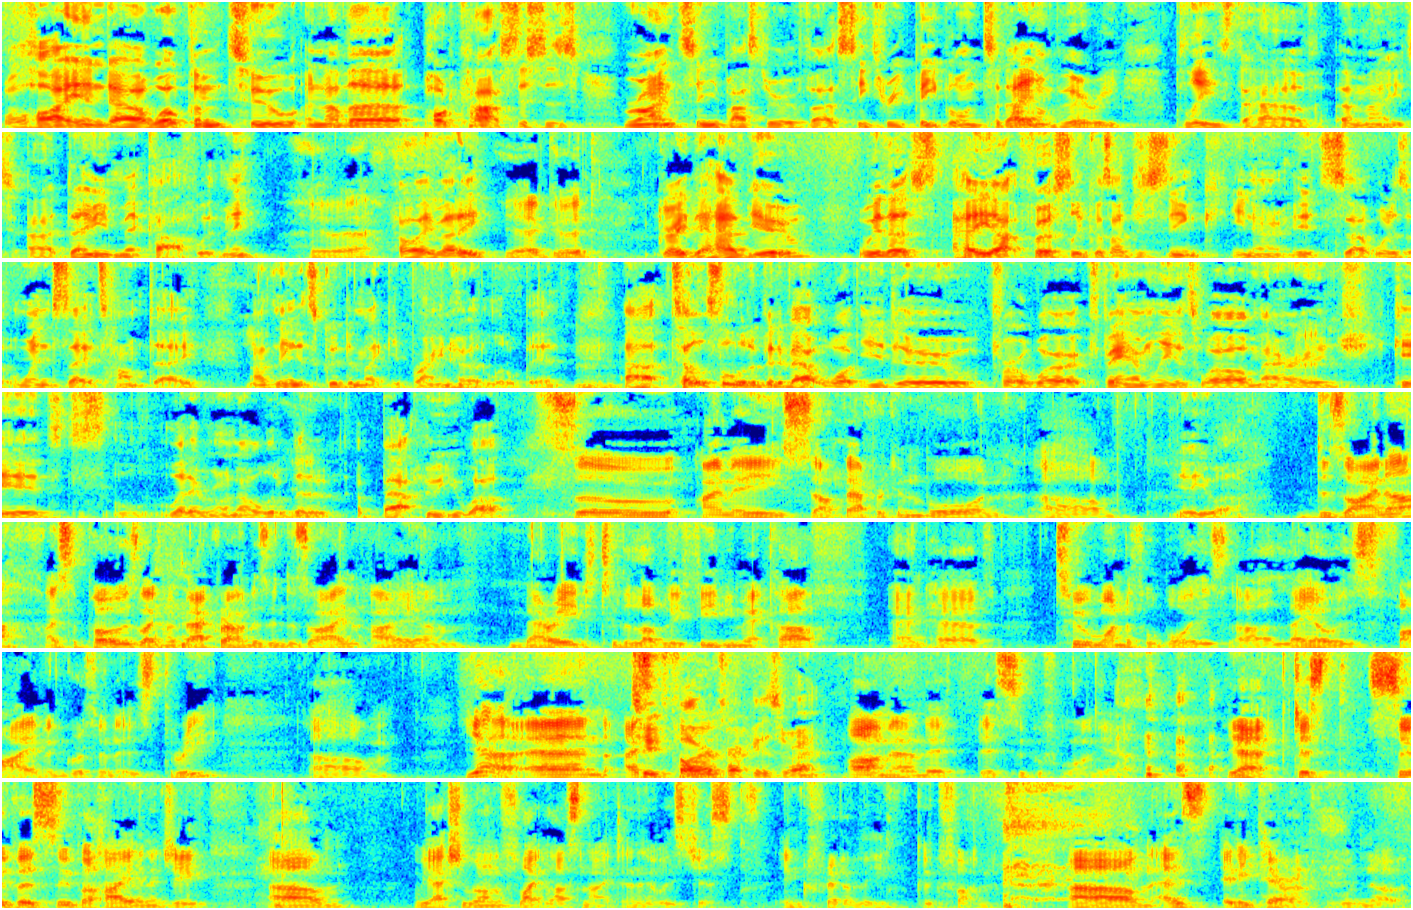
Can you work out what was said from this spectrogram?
Well, hi, and uh, welcome to another podcast. This is Ryan, Senior Pastor of uh, C3 People, and today I'm very pleased to have a mate, uh, Damien Metcalf, with me. Hey there. How are you, buddy? Yeah, good. Great to have you with us. Hey, uh, firstly, because I just think, you know, it's, uh, what is it, Wednesday, it's hump day. I think it's good to make your brain hurt a little bit. Mm-hmm. Uh, tell us a little bit about what you do for a work, family as well, marriage, kids. Just let everyone know a little bit of, about who you are. So I'm a South African born um, Yeah, you are. designer, I suppose. Like my background is in design. I am married to the lovely Phoebe Metcalf and have two wonderful boys. Uh, Leo is five and Griffin is three. Um, yeah, and I Two suppose, firecrackers, right? Oh man, they're they're super full on. Yeah, yeah, just super super high energy. Um, we actually were on a flight last night, and it was just incredibly good fun, um, as any parent would know.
